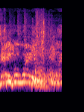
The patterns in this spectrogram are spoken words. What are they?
Keep away!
